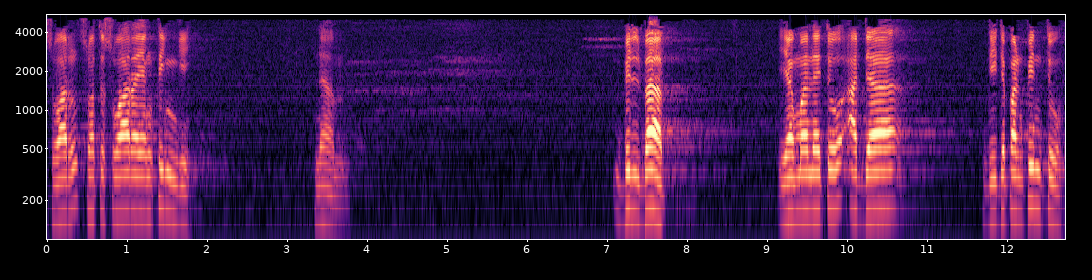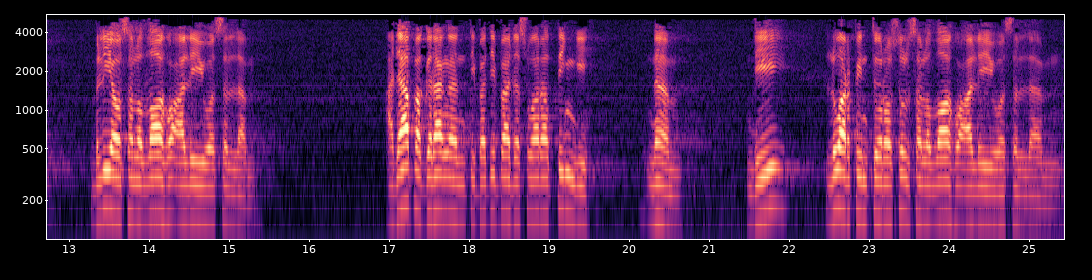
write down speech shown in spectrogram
suara, suatu suara yang tinggi. Enam bilbab yang mana itu ada di depan pintu beliau sallallahu alaihi wasallam. Ada apa gerangan? Tiba-tiba ada suara tinggi. Enam di luar pintu Rasul sallallahu alaihi wasallam.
